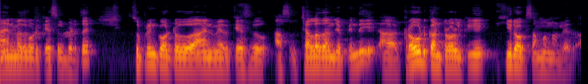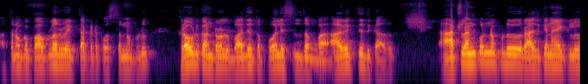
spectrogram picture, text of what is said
ఆయన మీద కూడా కేసులు పెడితే సుప్రీంకోర్టు ఆయన మీద కేసు అసలు చెల్లదని చెప్పింది. క్రౌడ్ కంట్రోల్కి హీరోకి సంబంధం లేదు. అతను ఒక పాపులర్ వ్యక్తి అక్కడికి వస్తున్నప్పుడు క్రౌడ్ కంట్రోల్ బాధ్యత పోలీసులు తప్ప. ఆ వ్యక్తిది కాదు. అట్లా అనుకున్నప్పుడు రాజకీయ నాయకులు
